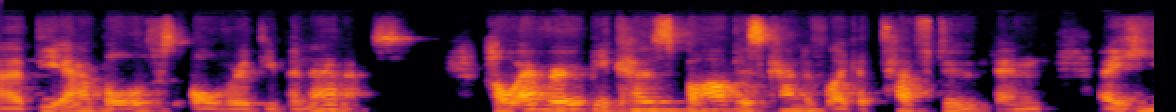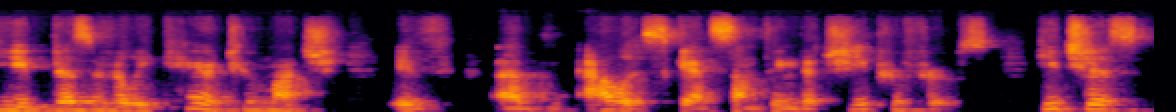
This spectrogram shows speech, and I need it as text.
uh, the apples over the bananas. However, because Bob is kind of like a tough dude and uh, he doesn't really care too much if Alice gets something that she prefers, he just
